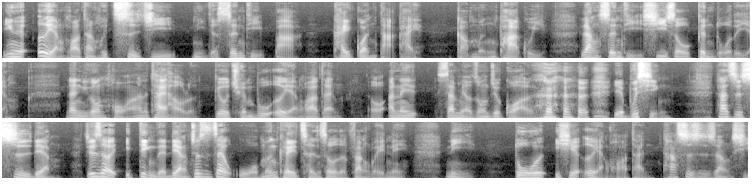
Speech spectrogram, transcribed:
因为二氧化碳会刺激你的身体把开关打开，把门怕鬼，让身体吸收更多的氧。那你说哦，那太好了，给我全部二氧化碳。哦，按那三秒钟就挂了呵呵，也不行。它是适量，就是要一定的量，就是在我们可以承受的范围内。你多一些二氧化碳，它事实上是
